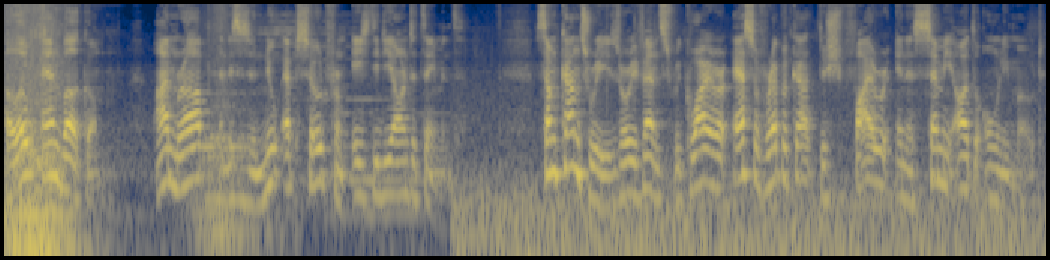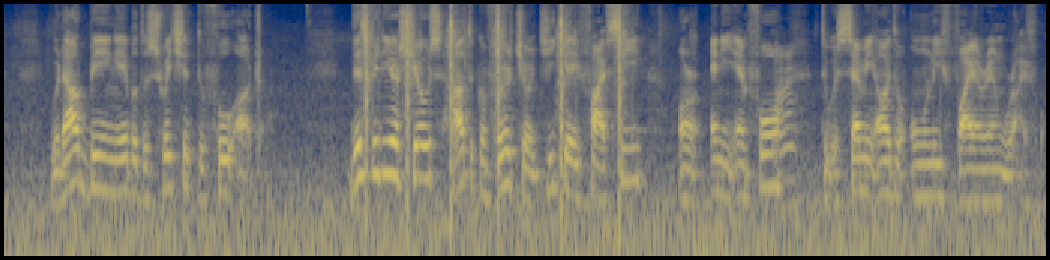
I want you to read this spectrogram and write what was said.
Hello and welcome. I'm Rob and this is a new episode from HDDR Entertainment. Some countries or events require Airsoft replica to fire in a semi-auto only mode, without being able to switch it to full auto. This video shows how to convert your GK5C or any M4 to a semi-auto only firing rifle.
